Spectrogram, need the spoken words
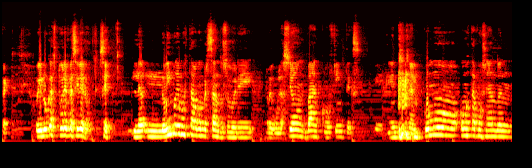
Perfecto. Oye, Lucas, tú eres brasilero. Sí. Lo, mismo que hemos estado conversando sobre regulación, bancos, fintechs, eh, cliente final, ¿cómo, ¿cómo está funcionando en,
